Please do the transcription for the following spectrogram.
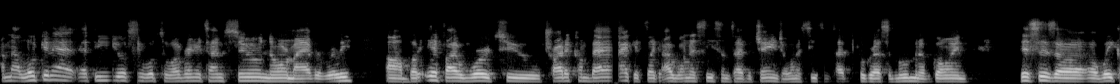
I'm not looking at, at the UFC whatsoever anytime soon, nor am I ever really. Um, but if I were to try to come back, it's like I want to see some type of change. I want to see some type of progressive movement of going. This is a, a weight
